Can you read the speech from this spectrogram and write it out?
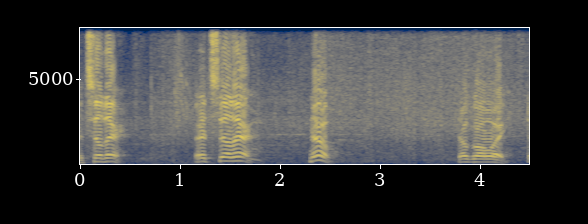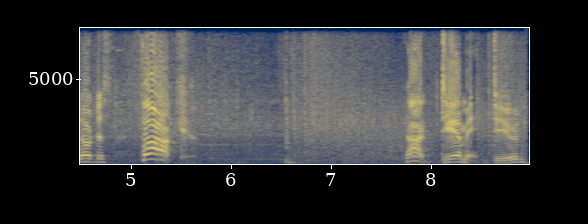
It's still there. It's still there. No. Don't go away. Don't just. Fuck! God damn it, dude.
